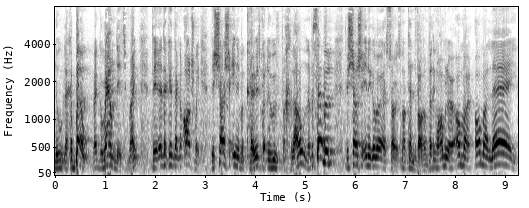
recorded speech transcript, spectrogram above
No, like a bow, like rounded, right? Like, a, like an archway. The shasha in a it's got no roof b'chlal. Number seven, the shasha in a sorry, it's not ten tefachim. But Omar Omar lay,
